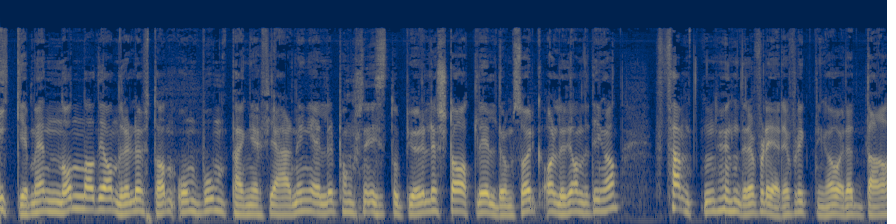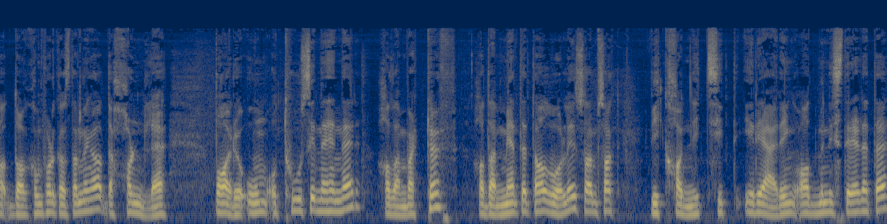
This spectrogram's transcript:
ikke med noen av de andre løftene om bompengefjerning eller pensjonistoppgjør eller statlig eldreomsorg, alle de andre tingene. 1500 flere flyktninger i året. Da, da kom folkeavstemninga. Det handler bare om å to sine hender. Hadde de vært tøffe, hadde de ment dette alvorlig, så hadde de sagt vi kan ikke sitte i regjering og administrere dette.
